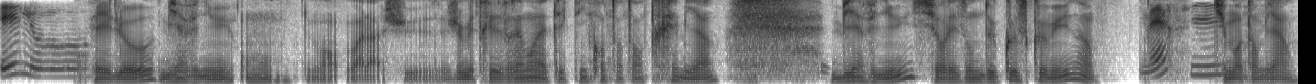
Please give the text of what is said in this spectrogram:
Hello. Hello, bienvenue. voilà, je, je maîtrise vraiment la technique, on t'entend très bien. Bienvenue sur les ondes de Cause Commune. Merci. Tu m'entends bien?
